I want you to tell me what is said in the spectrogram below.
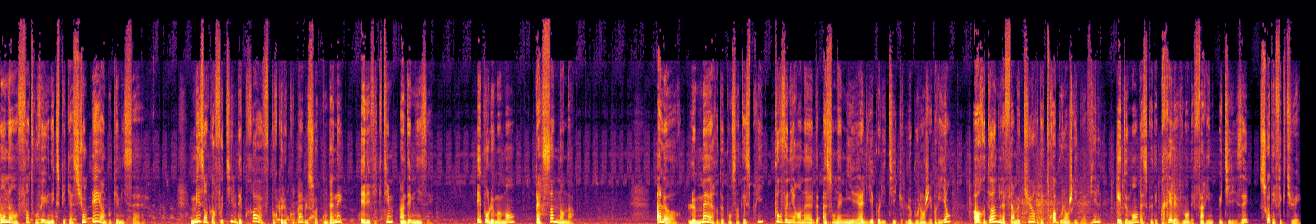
on a enfin trouvé une explication et un bouc émissaire. Mais encore faut-il des preuves pour que le coupable soit condamné et les victimes indemnisées. Et pour le moment, personne n'en a. Alors, le maire de Pont-Saint-Esprit, pour venir en aide à son ami et allié politique, le boulanger brillant, ordonne la fermeture des trois boulangeries de la ville et demande à ce que des prélèvements des farines utilisées soient effectués.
